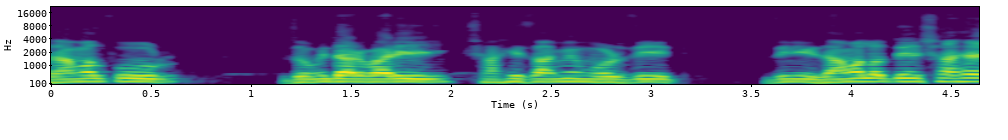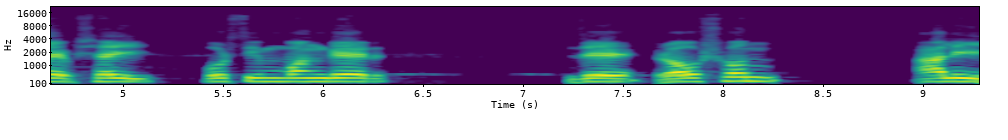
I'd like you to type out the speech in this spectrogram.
জামালপুর জমিদার বাড়ি শাহী জামি মসজিদ, যিনি জামালউদ্দিন সাহেব সেই পশ্চিমবঙ্গের যে রওশন আলী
